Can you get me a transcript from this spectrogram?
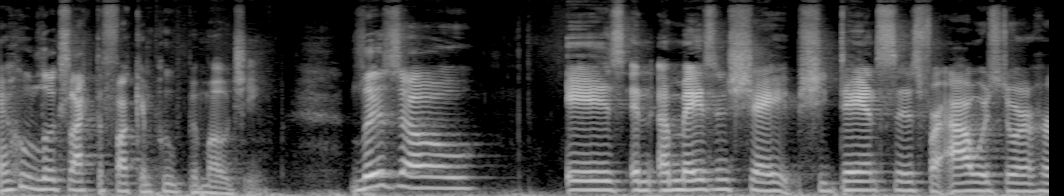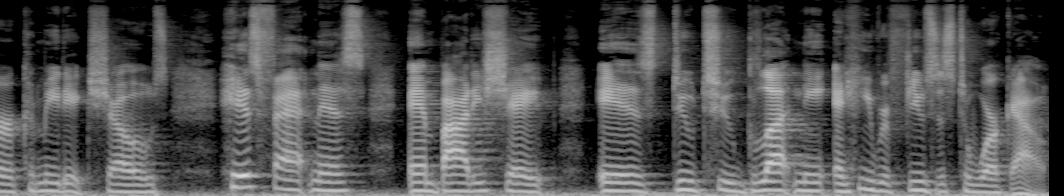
And who looks like the fucking poop emoji? Lizzo is in amazing shape. She dances for hours during her comedic shows. His fatness and body shape is due to gluttony and he refuses to work out.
